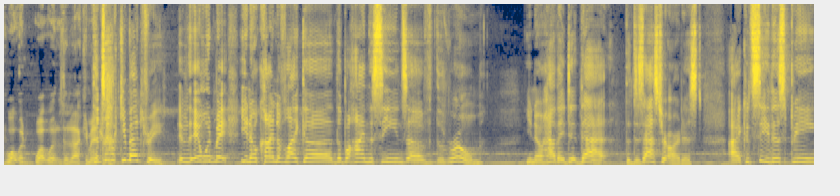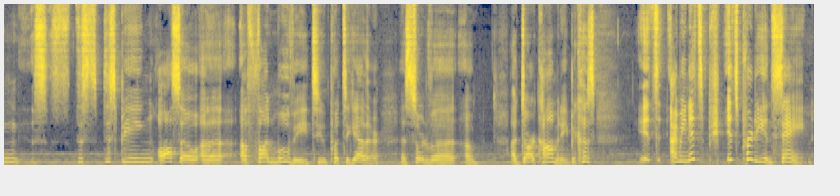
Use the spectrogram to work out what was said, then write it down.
What would what would the documentary? The documentary. It, it would make you know, kind of like uh, the behind the scenes of the room. You know how they did that. The disaster artist. I could see this being this this being also a, a fun movie to put together as sort of a, a a dark comedy because it's I mean it's it's pretty insane.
